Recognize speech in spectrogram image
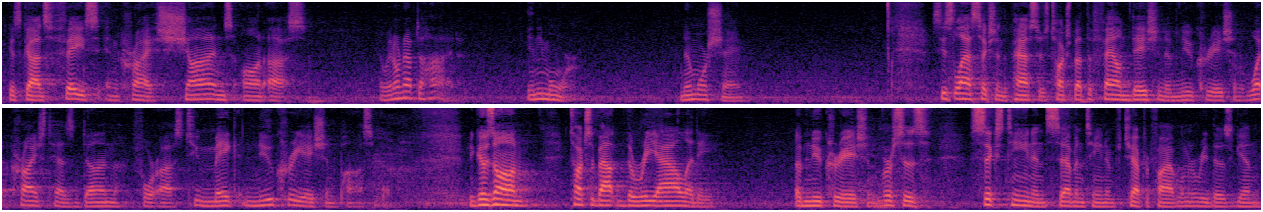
because God's face in Christ shines on us, and we don't have to hide anymore. No more shame. See, this last section of the passage talks about the foundation of new creation, what Christ has done for us to make new creation possible. It goes on, talks about the reality of new creation, verses 16 and 17 of chapter 5. Let me read those again.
